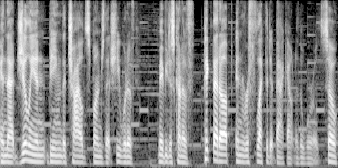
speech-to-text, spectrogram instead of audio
and that Jillian, being the child sponge that she would have maybe just kind of picked that up and reflected it back out into the world. So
